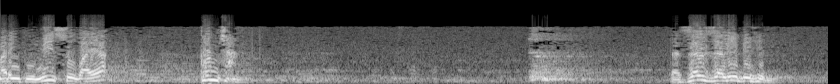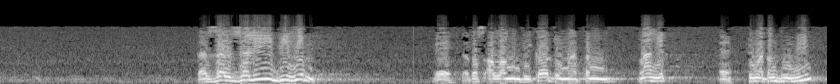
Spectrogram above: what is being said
maring bumi supaya goncang. Tazalzali bihim. Tazalzali bihim. Eh terus Allah ngendika dumateng langit eh dumateng bumi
